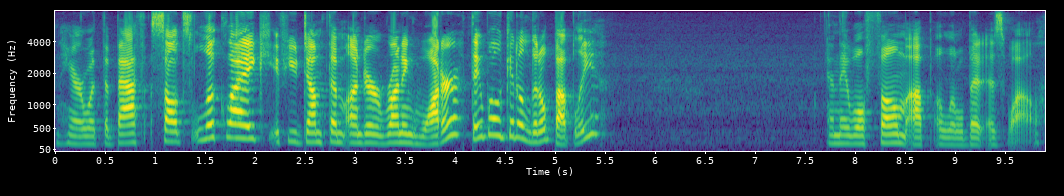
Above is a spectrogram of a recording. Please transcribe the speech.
And here are what the bath salts look like. If you dump them under running water, they will get a little bubbly and they will foam up a little bit as well.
